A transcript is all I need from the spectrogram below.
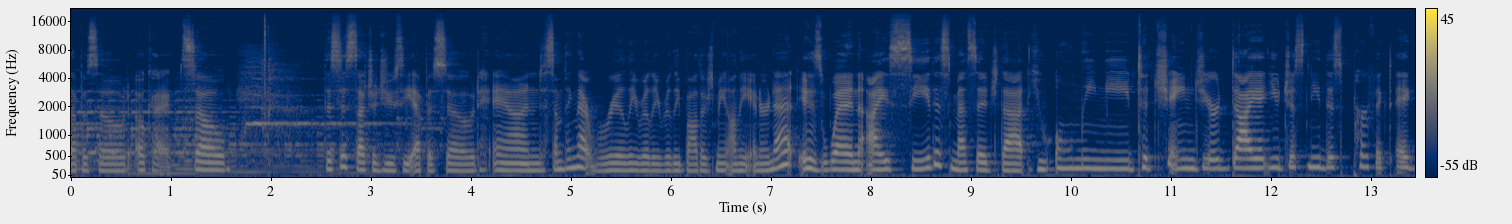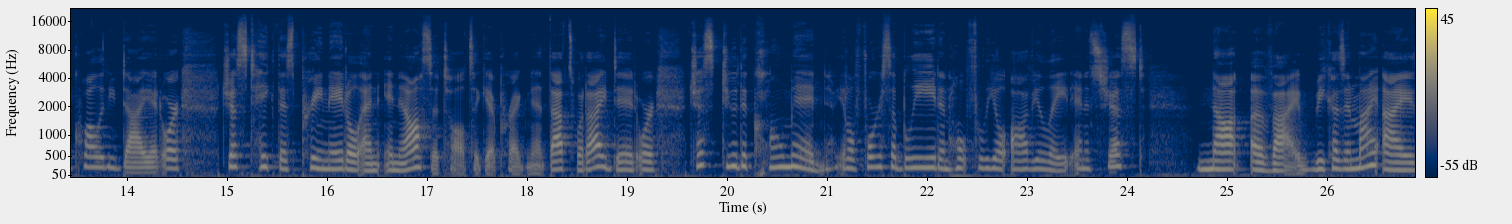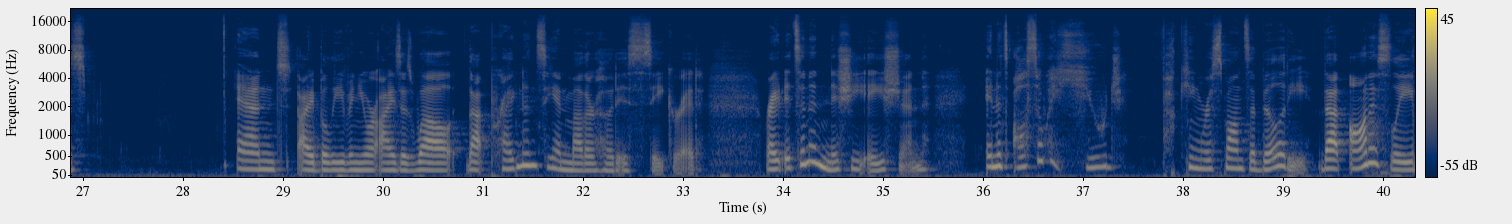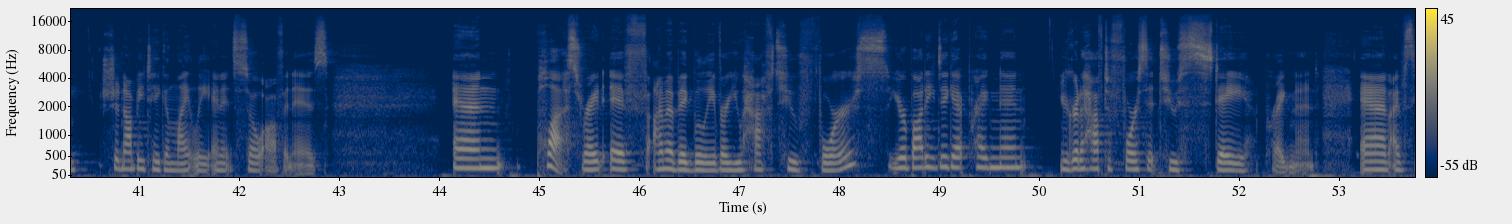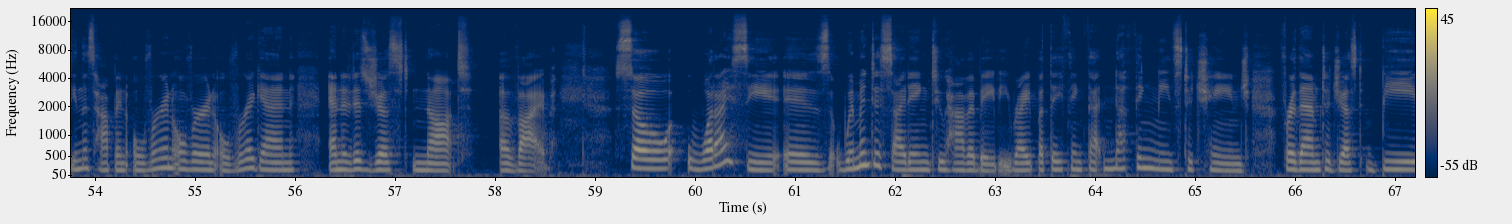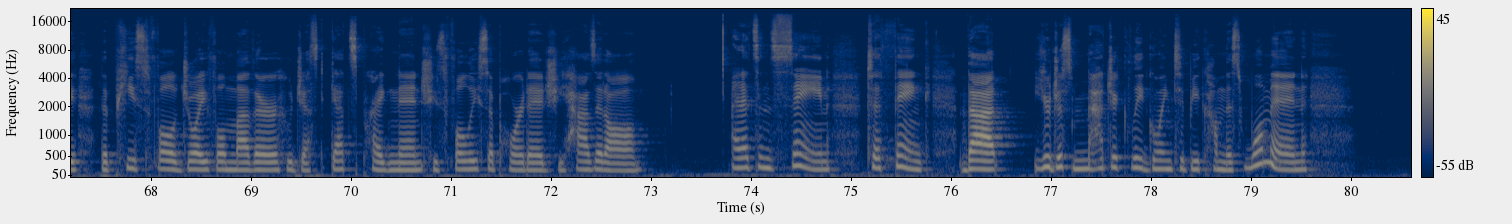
episode. Okay, so this is such a juicy episode, and something that really, really, really bothers me on the internet is when I see this message that you only need to change your diet, you just need this perfect egg quality diet, or just take this prenatal and inositol to get pregnant. That's what I did, or just do the Clomid, it'll force a bleed and hopefully you'll ovulate. And it's just not a vibe because, in my eyes, and I believe in your eyes as well, that pregnancy and motherhood is sacred, right? It's an initiation. And it's also a huge fucking responsibility that honestly should not be taken lightly. And it so often is. And plus, right, if I'm a big believer, you have to force your body to get pregnant. You're to have to force it to stay pregnant. And I've seen this happen over and over and over again. And it is just not a vibe. So, what I see is women deciding to have a baby, right? But they think that nothing needs to change for them to just be the peaceful, joyful mother who just gets pregnant. She's fully supported, she has it all. And it's insane to think that you're just magically going to become this woman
